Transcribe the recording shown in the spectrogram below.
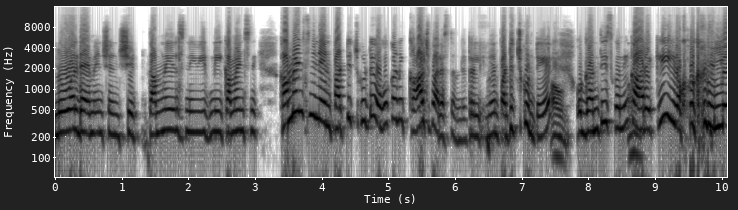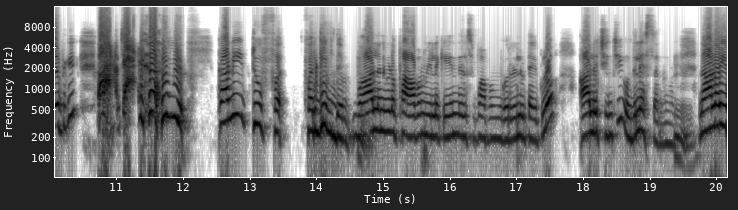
lower dimension shit తమ్నైల్స్ని వీటిని కమెంట్స్ని కమెంట్స్ని నేను పట్టించుకుంటే ఒక్కొక్కరిని కాల్చి పారేస్తాను లిటరల్లీ నేను పట్టించుకుంటే ఒక గన్ తీసుకొని. కార్ ఎక్కి ఒక్కొక్కడి ఇల్లు! కానీ టు ఫర్గివ్ దెమ్ వాళ్ళని కూడా పాపం వీళ్ళకి ఏం తెలుసు పాపం గొర్రెలు టైప్లో ఆలోచించి వదిలేస్తాను అన్నమాట ఉమ్. నాలో ఈ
